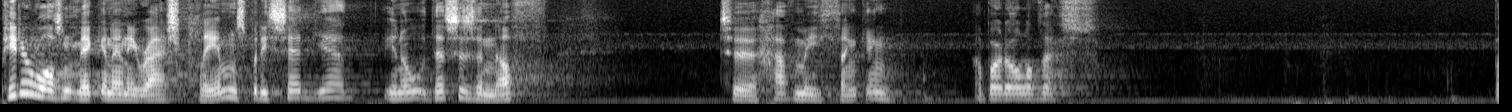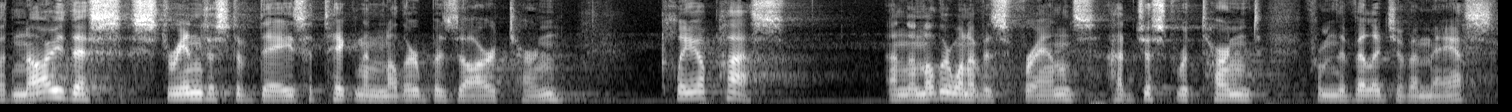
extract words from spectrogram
Peter wasn't making any rash claims, but he said, Yeah, you know, this is enough to have me thinking about all of this. But now, this strangest of days had taken another bizarre turn. Cleopas, and another one of his friends had just returned from the village of Emmaus.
